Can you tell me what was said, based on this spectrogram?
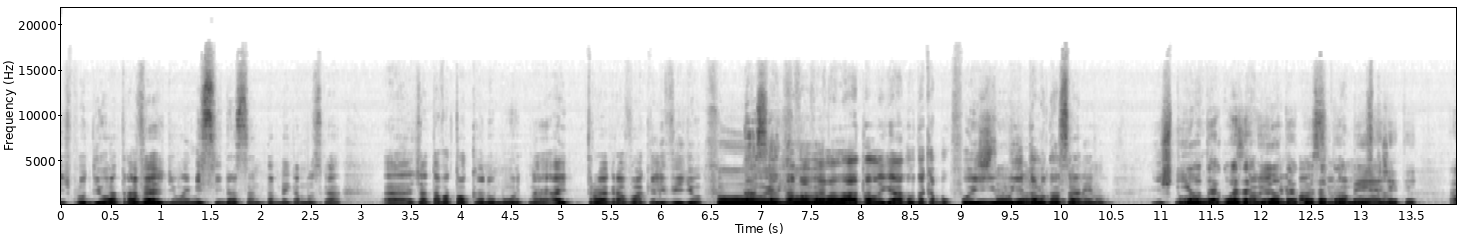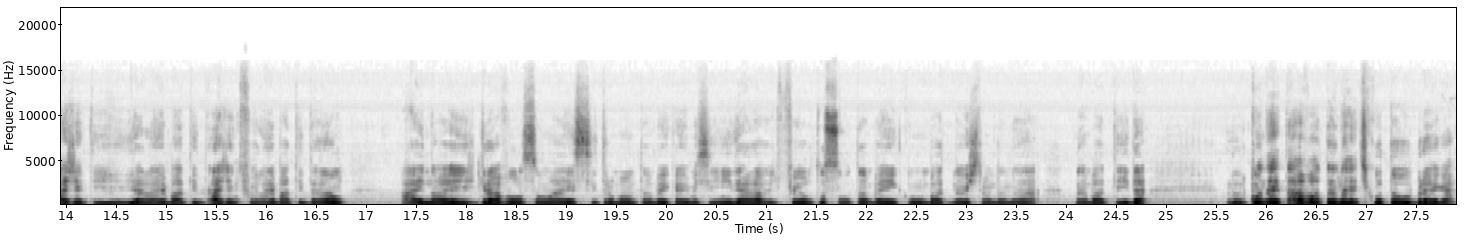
explodiu através de um MC dançando também, que a música ah, já tava tocando muito, né? Aí Troia gravou aquele vídeo Foi, dançando na foi. favela lá, tá ligado? Daqui a pouco foi Estourou. o Ítalo dançarino. Estourou, E outra pô, coisa, tá e outra coisa também, a gente, a gente ia lá em Batidão, a gente foi lá em Batidão. Aí nós gravamos um som, aí se trombamos também com a MC Índia, ela fez outro som também, com o Batidão estrondando na, na batida. Quando a gente tava voltando, a gente escutou o Brega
